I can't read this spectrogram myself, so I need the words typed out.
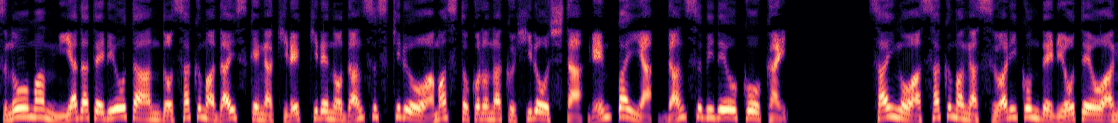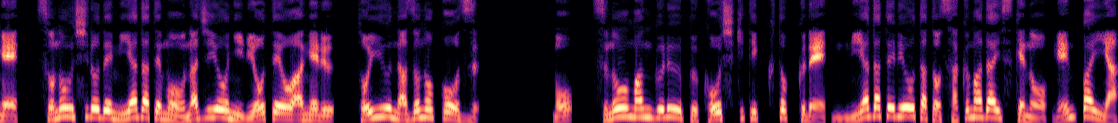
スノーマン宮舘亮太佐久間大介がキレッキレのダンススキルを余すところなく披露したエンパイアダンスビデオ公開。最後は佐久間が座り込んで両手を上げ、その後ろで宮舘も同じように両手を上げる、という謎のポーズ。も、スノーマングループ公式 TikTok で、宮舘亮太と佐久間大介のエンパイア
